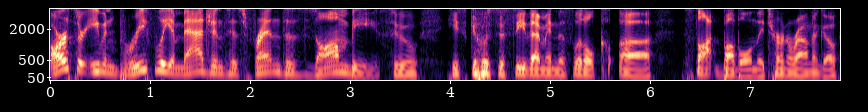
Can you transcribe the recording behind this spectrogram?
Arthur even briefly imagines his friends as zombies, who he goes to see them in this little uh, thought bubble, and they turn around and go,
